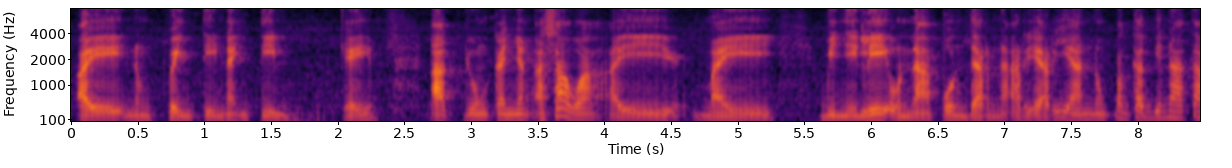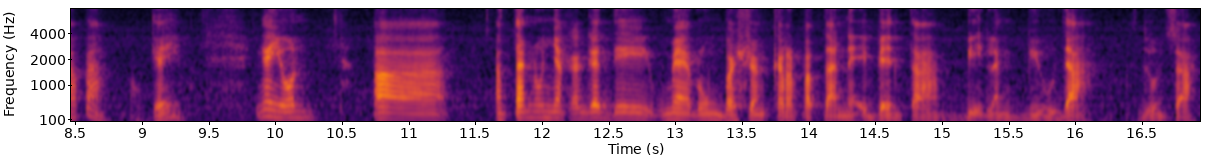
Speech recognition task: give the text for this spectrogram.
Ay nung 2019, okay? At yung kanyang asawa ay may binili o napundar na ari-arian nung pagkabinata pa, okay? Ngayon, ah, ang tanong niya kagad eh, meron ba siyang karapatan na ibenta bilang byuda doon sa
